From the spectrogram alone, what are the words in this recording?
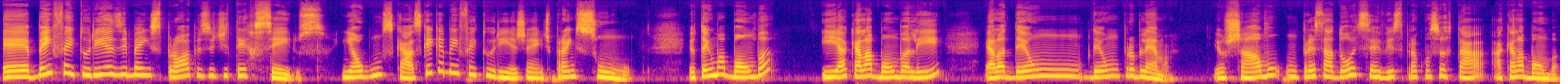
É, benfeitorias e bens próprios e de terceiros. Em alguns casos. O que é benfeitoria, gente? Para insumo. Eu tenho uma bomba e aquela bomba ali, ela deu um, deu um problema. Eu chamo um prestador de serviço para consertar aquela bomba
